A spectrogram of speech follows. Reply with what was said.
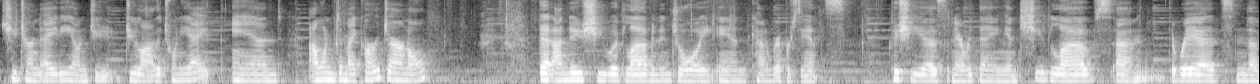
she turned 80 on Ju July the 28th, and I wanted to make her a journal that I knew she would love and enjoy and kind of represents who she is and everything. And she loves um, the reds and the,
